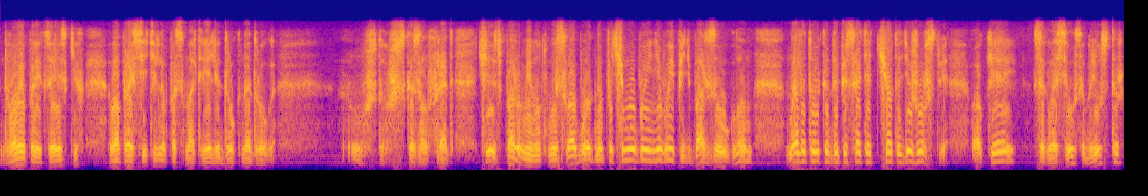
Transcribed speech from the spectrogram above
Двое полицейских вопросительно посмотрели друг на друга. «Ну что ж», — сказал Фред, — «через пару минут мы свободны. Почему бы и не выпить? Бар за углом. Надо только дописать отчет о дежурстве». «Окей», — согласился Брюстер.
